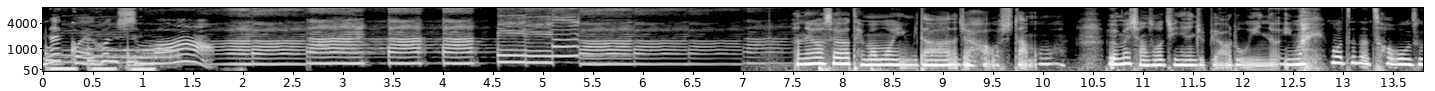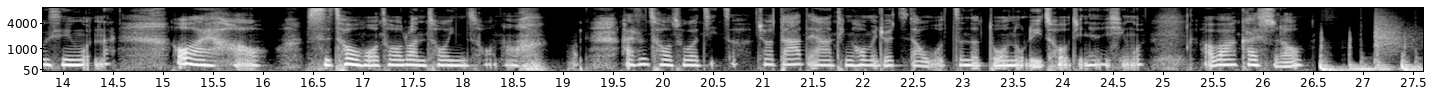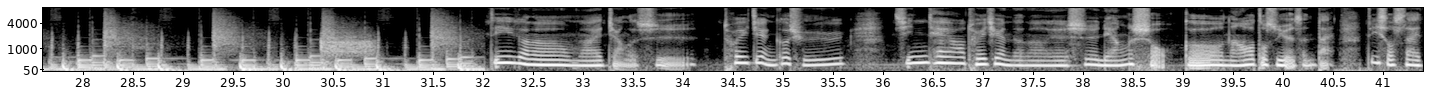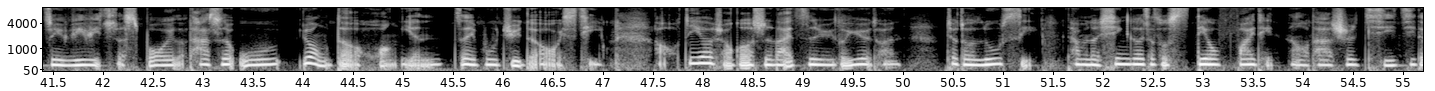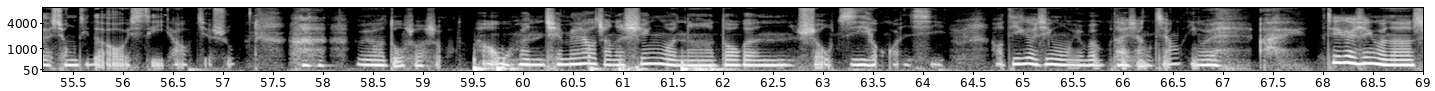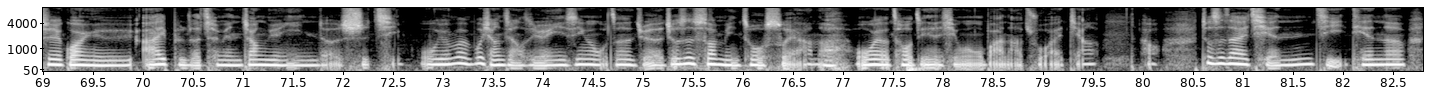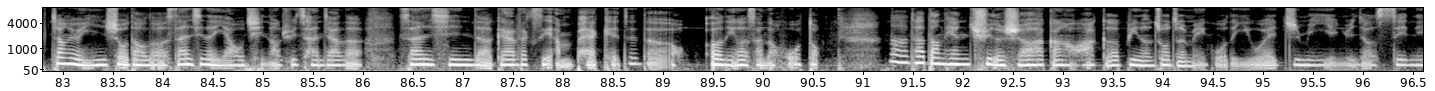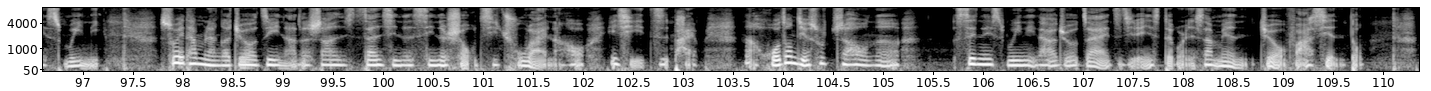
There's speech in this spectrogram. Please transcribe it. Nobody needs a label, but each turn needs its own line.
你在鬼混什么？
大家好，我是大魔王。我原本想说今天就不要录音了，因为我真的凑不出新闻来。后来好死凑活凑乱凑硬凑，然后 还是抽出了几则。就大家等下听后面就知道我真的多努力抽今天的新闻，好吧？开始喽。第一个呢，我们来讲的是推荐歌曲。今天要推荐的呢，也是两首歌，然后都是原声带。第一首是来自于 Vivid 的 Spoiler，它是《无用的谎言》这部剧的 OST。好，第二首歌是来自于一个乐团，叫做 Lucy，他们的新歌叫做 Still Fighting，然后它是奇迹的兄弟的 OST。好，结束，没有多说什么。好，我们前面要讲的新闻呢，都跟手机有关系。好，第一个新闻原本不太想讲，因为，哎，第一个新闻呢是关于 IVE 的成员张元英的事情。我原本不想讲的原因，是因为我真的觉得就是酸民作祟啊。然后我为了凑今天新闻，我把它拿出来讲。好，就是在前几天呢，张元英受到了三星的邀请，然后去参加了三星的 Galaxy Unpacked 的。二零二三的活动，那他当天去的时候，他刚好他隔壁呢坐着美国的一位知名演员叫 Sydney Sweeney，所以他们两个就自己拿着三三星的新的手机出来，然后一起自拍。那活动结束之后呢，Sydney Sweeney 他就在自己的 Instagram 上面就有发现动。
